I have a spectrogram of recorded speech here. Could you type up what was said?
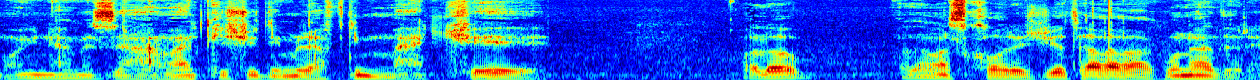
ما این همه زحمت کشیدیم رفتیم مکه. حالا آدم از خارجی توقع نداره.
